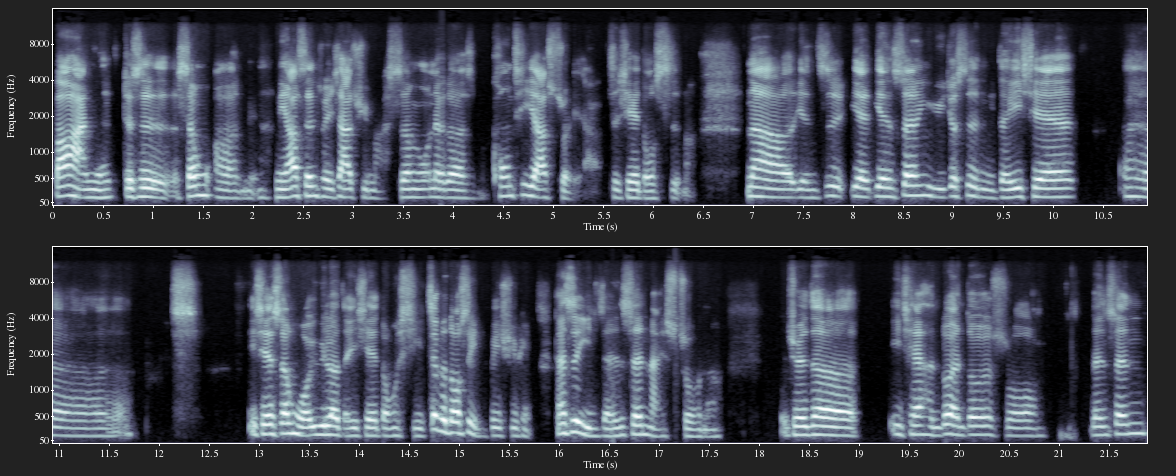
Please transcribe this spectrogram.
包含了就是生呃你要生存下去嘛，生那个什么空气啊、水啊，这些都是嘛。那衍自衍衍生于就是你的一些呃一些生活娱乐的一些东西，这个都是你必需品。但是以人生来说呢，我觉得。以前很多人都是说，人生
